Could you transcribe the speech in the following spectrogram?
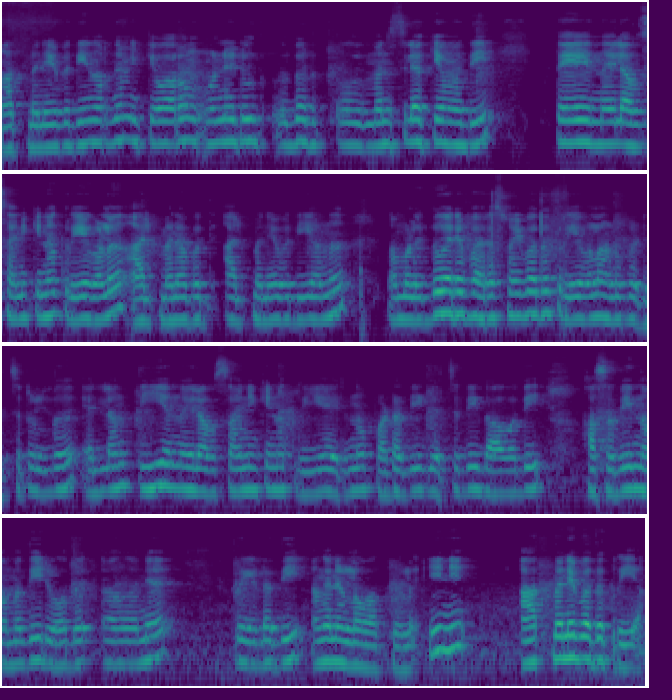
ആത്മനേപതി എന്ന് പറഞ്ഞാൽ മിക്കവാറും അങ്ങനെ ഒരു ഇത് മനസ്സിലാക്കിയാൽ മതി. തേ എന്നതിൽ അവസാനിക്കുന്ന ക്രിയകൾ ആത്മനപതി ആത്മനേപതിയാണ്. നമ്മൾ ഇതുവരെ പരസ്മൈപദ ക്രിയകളാണ് പഠിച്ചിട്ടുള്ളത്. എല്ലാം തീ എന്നതിൽ അവസാനിക്കുന്ന ക്രിയയായിരുന്നു. പടതി ഗച്ഛതി ദാവതി ഹസതി നമതി രോധ അങ്ങനെ ക്രീഡതി അങ്ങനെയുള്ള വാക്കുകൾ. ഇനി ആത്മനേപദ ക്രിയ.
